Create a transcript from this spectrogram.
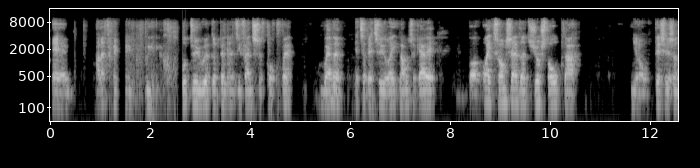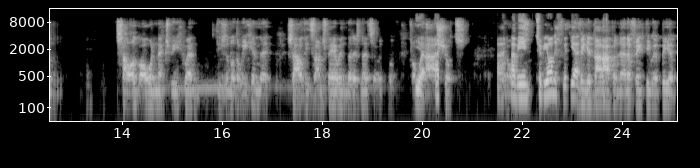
Um, and I think we could do with a bit of defensive cover, whether it's a bit too late now to get it. But like Tom said, I just hope that, you know, this isn't Salah going next week when there's another week in the Saudi transfer window, isn't it? So from yeah, when ours I, shuts. I, know, I mean, to be honest with you, I think if that happened, then I think there would be a.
